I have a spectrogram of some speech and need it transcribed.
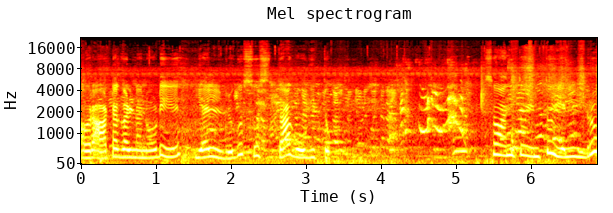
ಅವರ ಆಟಗಳನ್ನ ನೋಡಿ ಎಲ್ರಿಗೂ ಸುಸ್ತಾಗಿ ಹೋಗಿತ್ತು. ಸೊ ಅಂತೂ ಇಂತೂ ಎಲ್ಲರೂ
